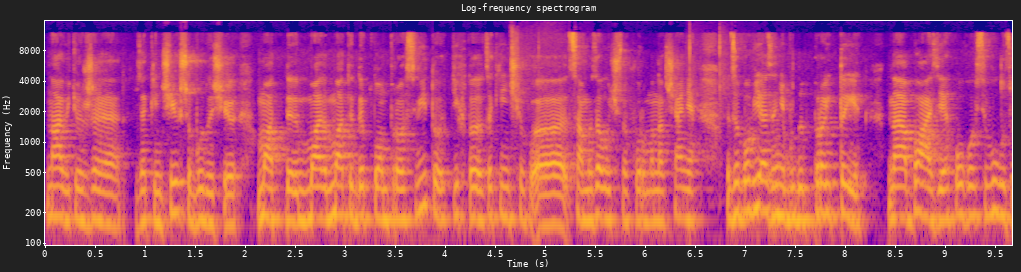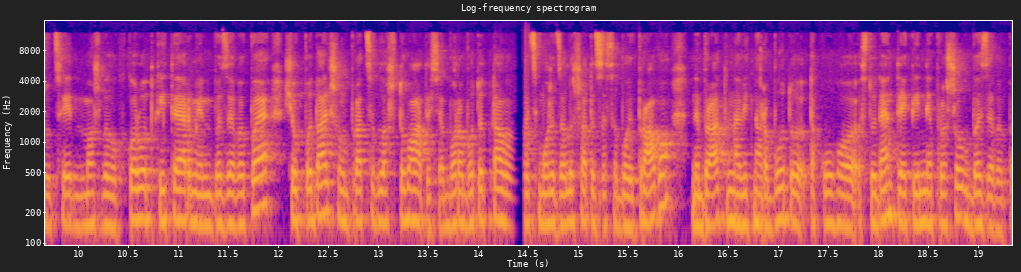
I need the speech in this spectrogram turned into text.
навіть уже закінчивши, будучи мати ма- мати диплом про освіту, ті, хто закінчив е, саме заочну форму навчання, зобов'язані будуть пройти на базі якогось вузу. Цей можливо короткий термін БЗВП, щоб в подальшому працевлаштуватися, бо роботодавець може залишати за собою право право не брати навіть на роботу такого студента, який не пройшов без ЗВП.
